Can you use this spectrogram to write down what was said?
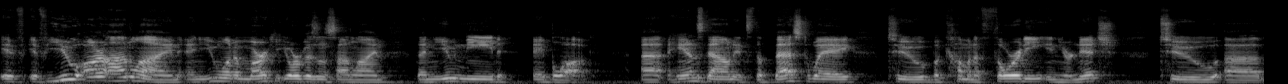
if, if you are online and you want to market your business online, then you need a blog. Uh, hands down, it's the best way to become an authority in your niche, to uh,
